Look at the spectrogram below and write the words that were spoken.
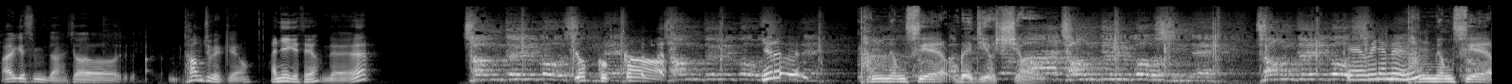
알겠습니다. 저, 다음 주에 뵐게요. 안녕히 계세요. 네. 여러분 박명수의 라디오 쇼. 네, 왜냐면 박명수의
